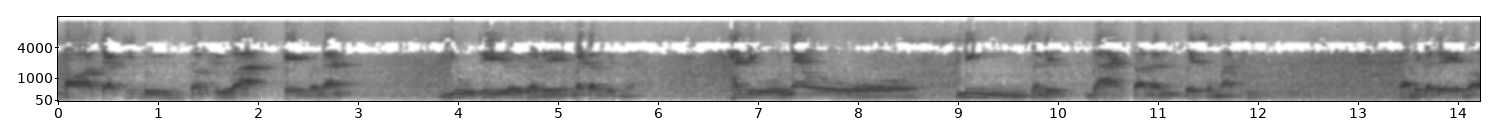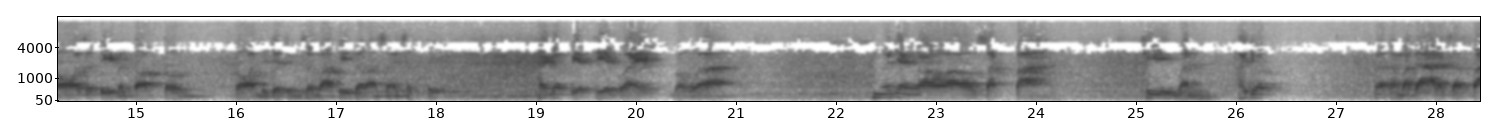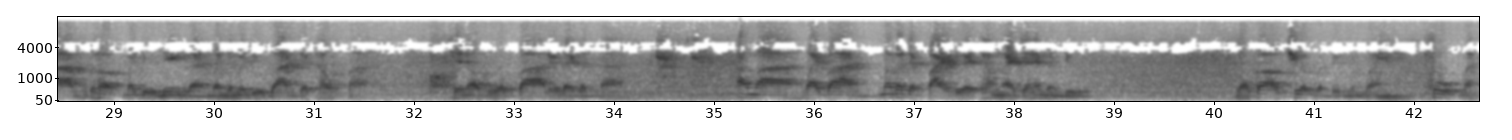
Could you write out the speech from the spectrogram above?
ต่อจากที่ดึงก็คือว่าเก่งกว่านั้น อยู่ที่เลยคนนี้ไม่ต้องดึงเลยถ้าอยู่แนวนิ่งสนิทได้ตอนนั้นเป็นสมาธิ ตอนนี้ก็จะเห็นว่าอ๋อสติมันตอนต้น ก่อนที่จะถึงสมาธิต้องอาศัยสติท่านก็เปรียบเทียบไว้ บอกว่า เหมือนอย่างเราเอาสัตว์ป่า ที่มันพยศก็ธรรมดาแล้วสัตว์ป่ามันก็ไม่อยู่นิ่งแหละมันจะไม่อยู่บ้านจะเข้าป่า เช่นเอาวัวป่าหรืออะไรก็ตามเอามาไว้บ้านมันก็จะไปเรื่อยทำไงจะให้มันอยู่ เราก็เอาเชือกมันดึงมันไว้ผูกมัน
